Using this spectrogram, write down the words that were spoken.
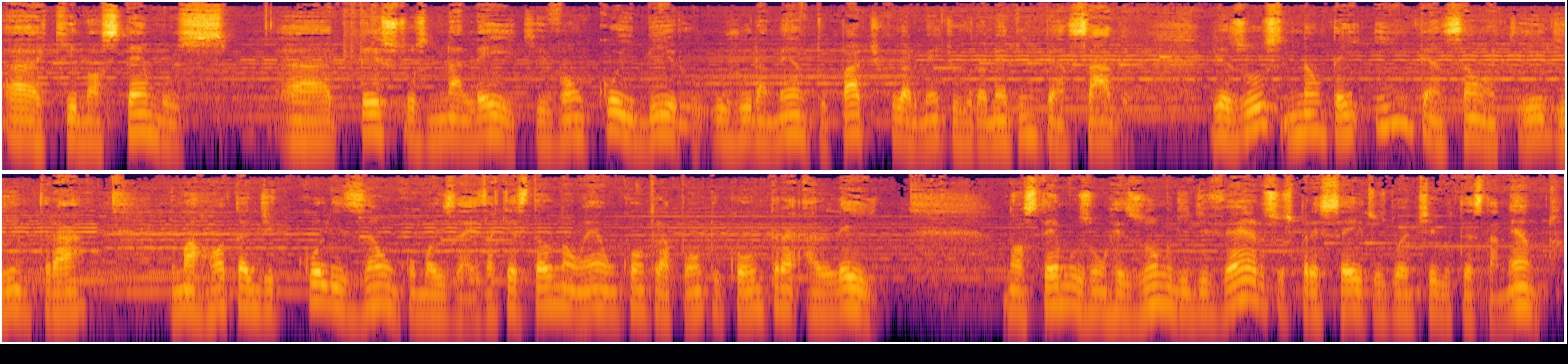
ah, que nós temos textos na lei que vão coibir o, o juramento, particularmente o juramento impensado, Jesus não tem intenção aqui de entrar numa rota de colisão com Moisés. A questão não é um contraponto contra a lei. Nós temos um resumo de diversos preceitos do Antigo Testamento,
